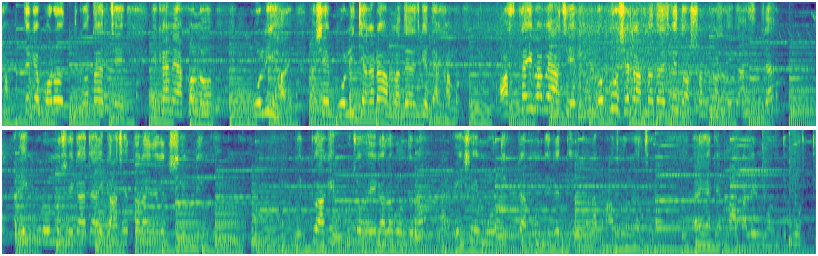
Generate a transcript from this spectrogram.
সব থেকে বড় কথা হচ্ছে এখানে এখনও বলি হয়। আর সেই বলির জায়গাটাও আপনাদের আজকে দেখাবো। অস্থায়ীভাবে আছে তবুও সেটা আপনাদের আজকে দর্শন করা এই গাছটা? আর এই পুরনো সেই গাছ আর এই গাছের তলায় দেখেন শিবলিঙ্গ। একটু আগেই পুজো হয়ে গেল বন্ধুরা আর এই সেই মন্দিরটা মন্দিরের তিনখানা পাথর আছে। আর মা কালীর মন্দির মূর্তি।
